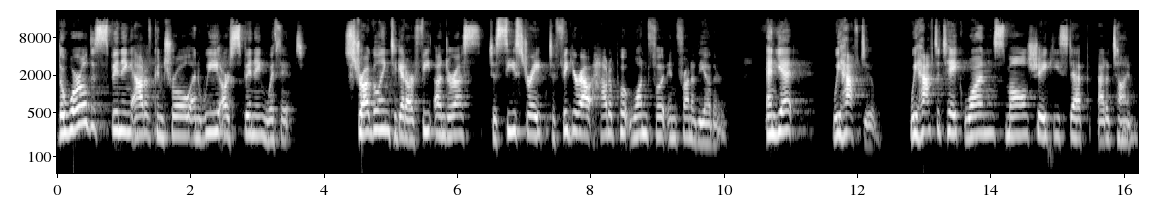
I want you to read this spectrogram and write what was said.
The world is spinning out of control, and we are spinning with it, struggling to get our feet under us, to see straight, to figure out how to put one foot in front of the other. And yet, we have to. We have to take one small, shaky step at a time.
